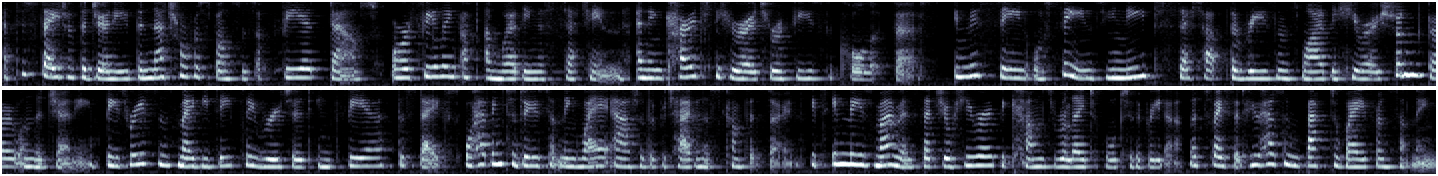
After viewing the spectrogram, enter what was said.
At this stage of the journey, the natural responses of fear, doubt, or a feeling of unworthiness set in and encourage the hero to refuse the call at first. In this scene or scenes, you need to set up the reasons why the hero shouldn't go on the journey. These reasons may be deeply rooted in fear, the stakes, or having to do something way out of the protagonist's comfort zone. It's in these moments that your hero becomes relatable to the reader. Let's face it, who hasn't backed away from something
